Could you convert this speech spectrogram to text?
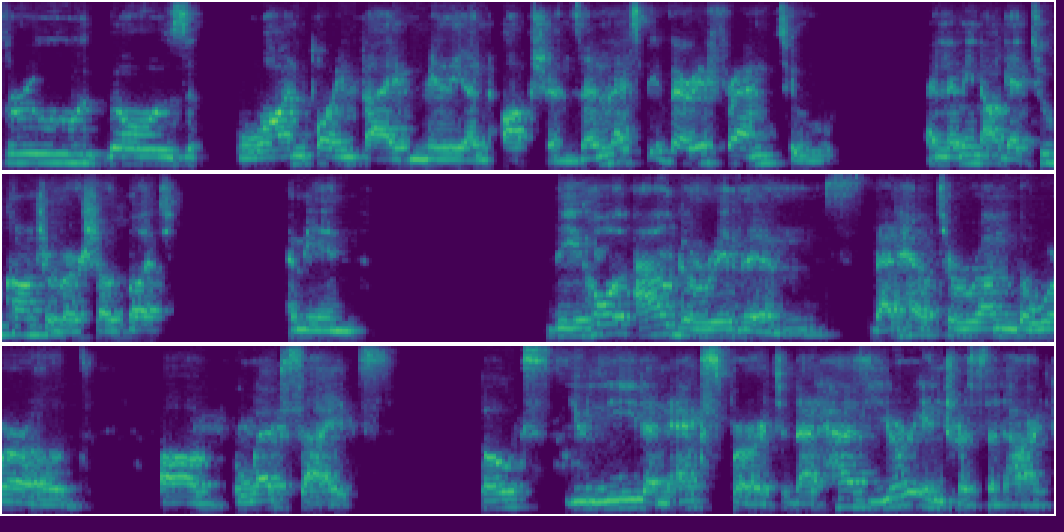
through those 1.5 million options. And let's be very frank too, and let me not get too controversial, but I mean, the whole algorithms that help to run the world of websites folks, you need an expert that has your interests at heart.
